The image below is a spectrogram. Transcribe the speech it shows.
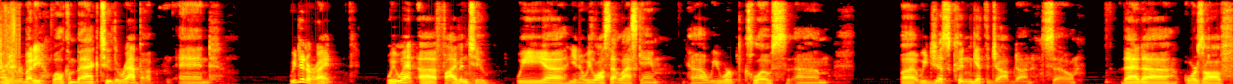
All right, everybody, welcome back to the wrap up. And we did all right. We went uh, five and two. We, uh, you know, we lost that last game. Uh, we were close. Um, but we just couldn't get the job done. So that uh, Orzhov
